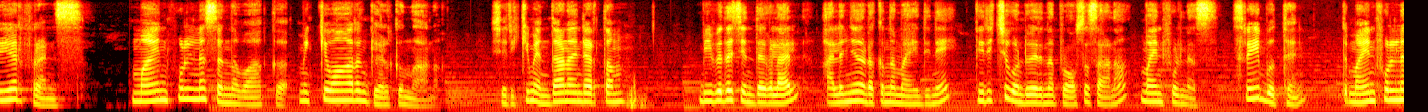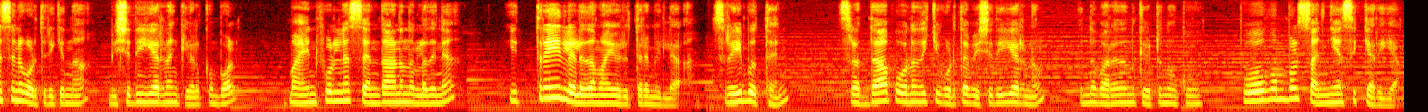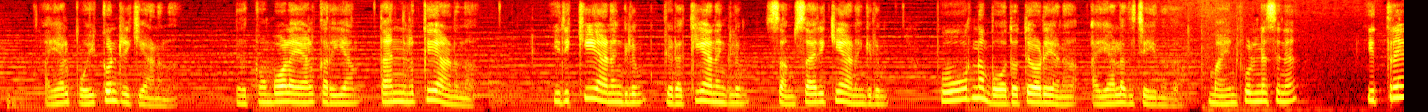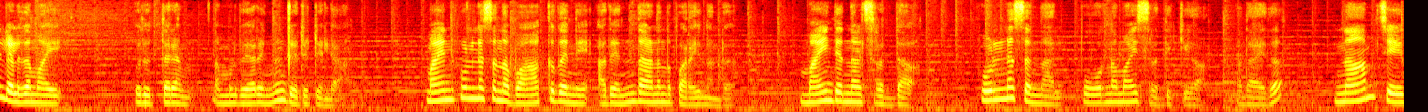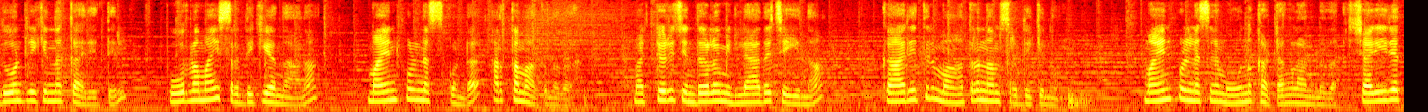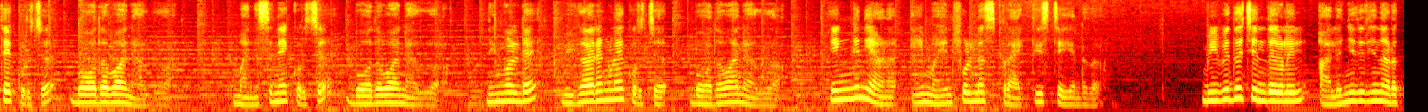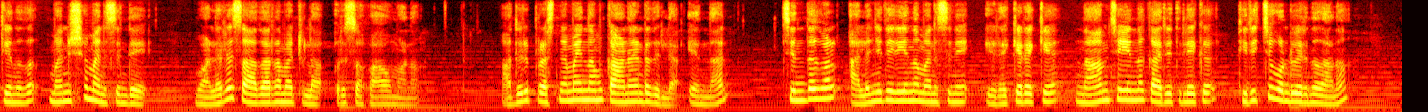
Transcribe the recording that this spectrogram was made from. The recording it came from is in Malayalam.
ഡിയർ ഫ്രണ്ട്സ് മൈൻഡ്ഫുൾനെസ് എന്ന വാക്ക് മിക്കവാറും കേൾക്കുന്നതാണ്. ശരിക്കും എന്താണ് അതിന്റെ അർത്ഥം? വിവിധ ചിന്തകളാൽ അലഞ്ഞു നടക്കുന്ന മൈൻഡിനെ തിരിച്ചു കൊണ്ടുവരുന്ന പ്രോസസ്സാണ് മൈൻഡ്ഫുൾനെസ് ശ്രീ ബുദ്ധൻ മൈൻഡ്ഫുൾനെസ്സിന് കൊടുത്തിരിക്കുന്ന വിശദീകരണം കേൾക്കുമ്പോൾ മൈൻഡ്ഫുൾനെസ് എന്താണെന്നുള്ളതിന് ഇത്രയും ലളിതമായ ഒരു ഉത്തരമില്ല. ശ്രീ ബുദ്ധൻ ശ്രദ്ധാപൂർണതയ്ക്ക് കൊടുത്ത വിശദീകരണം എന്ന് പറയുന്നത് കേട്ടു നോക്കൂ പോകുമ്പോൾ സന്യാസിക്കറിയാം. അയാൾ പോയിക്കൊണ്ടിരിക്കുകയാണെന്ന്. നിൽക്കുമ്പോൾ അയാൾക്കറിയാം താൻ നിൽക്കുകയാണെന്ന്. ഇരിക്കുകയാണെങ്കിലും കിടക്കുകയാണെങ്കിലും സംസാരിക്കുകയാണെങ്കിലും പൂർണ ബോധത്തോടെയാണ് അയാൾ അത് ചെയ്യുന്നത്. മൈൻഡ്ഫുൾനെസ്സിന് ഇത്രയും ലളിതമായി ഒരു ഉത്തരം നമ്മൾ വേറെ എങ്ങും കേട്ടിട്ടില്ല. മൈൻഡ്ഫുൾനെസ് എന്ന വാക്ക് തന്നെ അതെന്താണെന്ന് പറയുന്നുണ്ട്. മൈൻഡ് എന്നാൽ ശ്രദ്ധ ഫുൾനെസ് എന്നാൽ പൂർണമായി ശ്രദ്ധിക്കുക. അതായത് നാം ചെയ്തുകൊണ്ടിരിക്കുന്ന കാര്യത്തിൽ പൂർണമായി ശ്രദ്ധിക്കുക എന്നാണ് മൈൻഡ്ഫുൾനെസ് കൊണ്ട് അർത്ഥമാക്കുന്നത്. മറ്റൊരു ചിന്തകളും ഇല്ലാതെ ചെയ്യുന്ന കാര്യത്തിൽ മാത്രം നാം ശ്രദ്ധിക്കുന്നു. മൈൻഡ്ഫുൾനെസ്സിന് മൂന്ന് ഘട്ടങ്ങളാണുള്ളത്. ശരീരത്തെക്കുറിച്ച് ബോധവാനാകുക. മനസ്സിനെക്കുറിച്ച് ബോധവാനാകുക. നിങ്ങളുടെ വികാരങ്ങളെക്കുറിച്ച് ബോധവാനാകുക. എങ്ങനെയാണ് ഈ മൈൻഡ്ഫുൾനെസ് പ്രാക്ടീസ് ചെയ്യേണ്ടത്? വിവിധ ചിന്തകളിൽ അലഞ്ഞു തിരിഞ്ഞ് നടക്കുന്നത് മനുഷ്യ മനസ്സിന്റെ വളരെ സാധാരണമായിട്ടുള്ള ഒരു സ്വഭാവമാണ്. അതൊരു പ്രശ്നമായി നാം കാണേണ്ടതില്ല. എന്നാൽ ചിന്തകൾ അലഞ്ഞു തിരിയുന്ന മനസ്സിനെ ഇടയ്ക്കിടയ്ക്ക് നാം ചെയ്യുന്ന കാര്യത്തിലേക്ക് തിരിച്ചു കൊണ്ടുവരുന്നതാണ്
